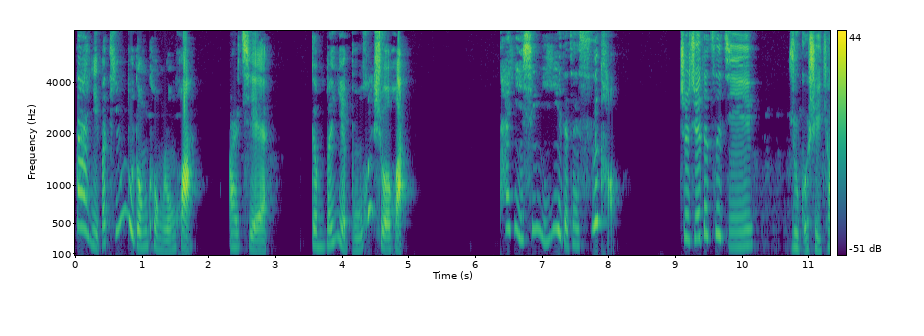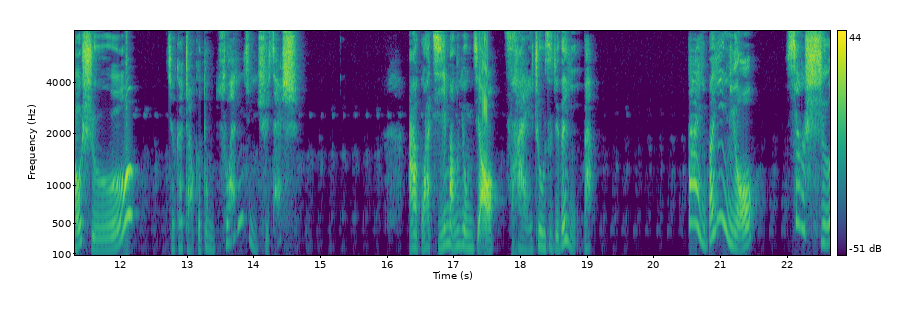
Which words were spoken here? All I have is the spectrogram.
大尾巴听不懂恐龙话，而且根本也不会说话，他一心一意的在思考。只觉得自己如果是一条蛇，就该找个洞钻进去才是。阿瓜急忙用脚踩住自己的尾巴，大尾巴一扭，像蛇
